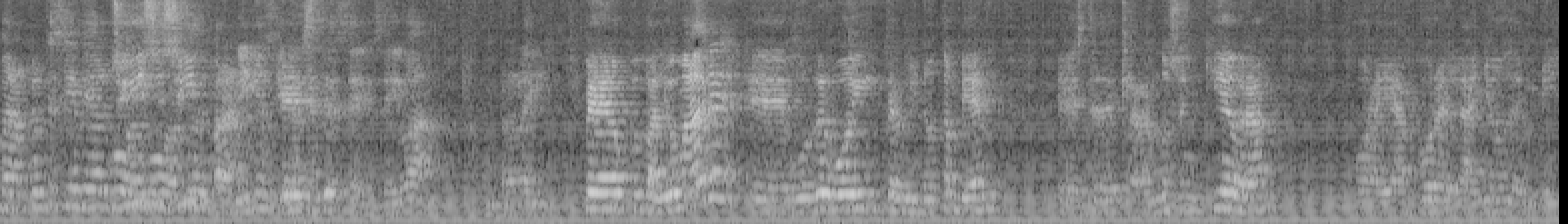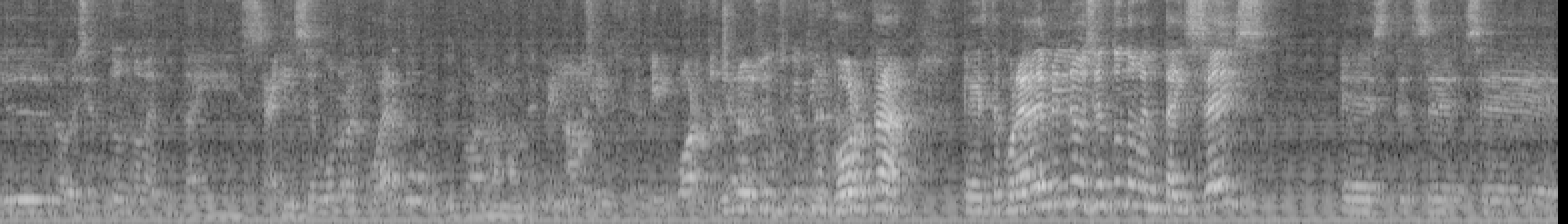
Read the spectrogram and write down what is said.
pero creo que sí había algo, Sí, algo- sí, sí. algo para niños y Este- la gente se, se iba a comprar ahí. Pero pues valió madre. eh, Burger Boy terminó también este, declarándose en quiebra por allá por el año de 1996, según recuerdo. Con Ramón de 1900, ¿qué te importa? 1900, ¿qué te importa? Este, por allá de 1996 este, se, se,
